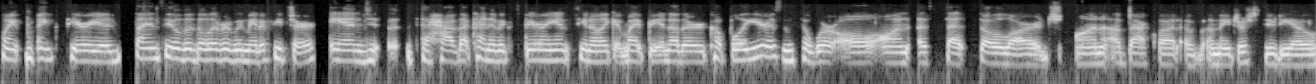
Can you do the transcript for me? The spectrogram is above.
point blank period, Science sealed, and delivered. We made a feature. And to have that kind of experience, you know, like it might be another couple of years until we're all on a set so large on a backlot of a major studio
